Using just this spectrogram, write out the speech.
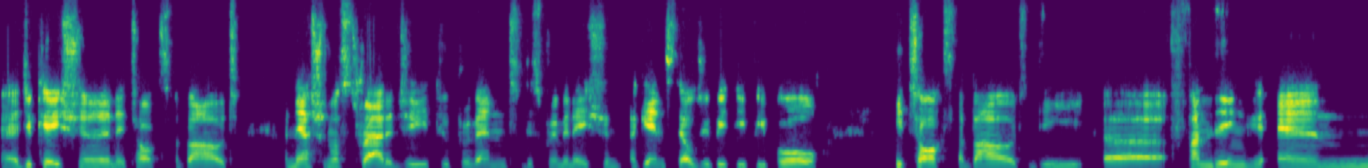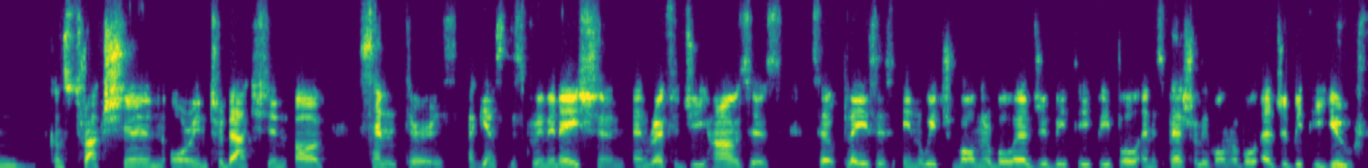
education, it talks about a national strategy to prevent discrimination against LGBT people. It talks about the uh, funding and construction or introduction of centers against discrimination and refugee houses so places in which vulnerable lgbt people and especially vulnerable lgbt youth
